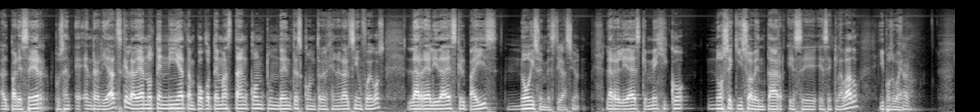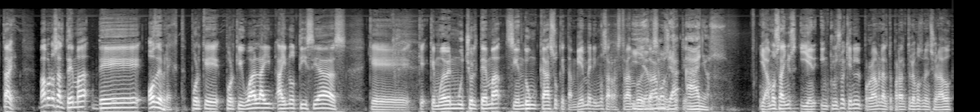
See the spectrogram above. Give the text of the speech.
al parecer, pues en, en realidad es que la DEA no tenía tampoco temas tan contundentes contra el general Cienfuegos. La realidad es que el país no hizo investigación. La realidad es que México no se quiso aventar ese, ese clavado. Y pues bueno, Está bien. Vámonos al tema de Odebrecht, porque, porque igual hay, hay noticias que, que- que mueven mucho el tema, siendo un caso que también venimos arrastrando y desde llevamos hace ya mucho tiempo. años. Llevamos años y en- incluso aquí en el programa en Alto Parlante lo hemos mencionado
